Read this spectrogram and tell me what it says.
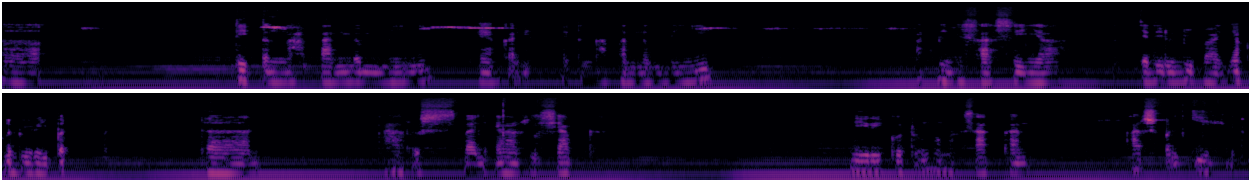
Uh, di tengah pandemi ya kan ya? Di tengah pandemi administrasinya jadi lebih banyak lebih ribet. Dan harus banyak yang harus disiapkan. Diriku tuh memaksakan harus pergi gitu.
